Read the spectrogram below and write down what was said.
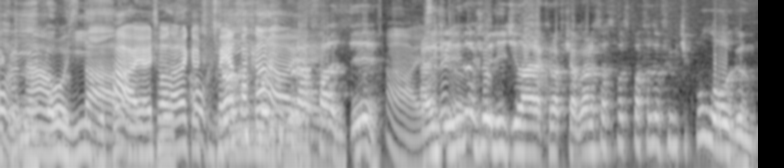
Ah, horrível, Não, horrível. Gustavo. Ah, e aí só a Lara Croft Ah, veio pra caralho. pra é. fazer, Ah, a ser Angelina legal. Jolie de Lara Croft agora só se fosse pra fazer um filme tipo Logan.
